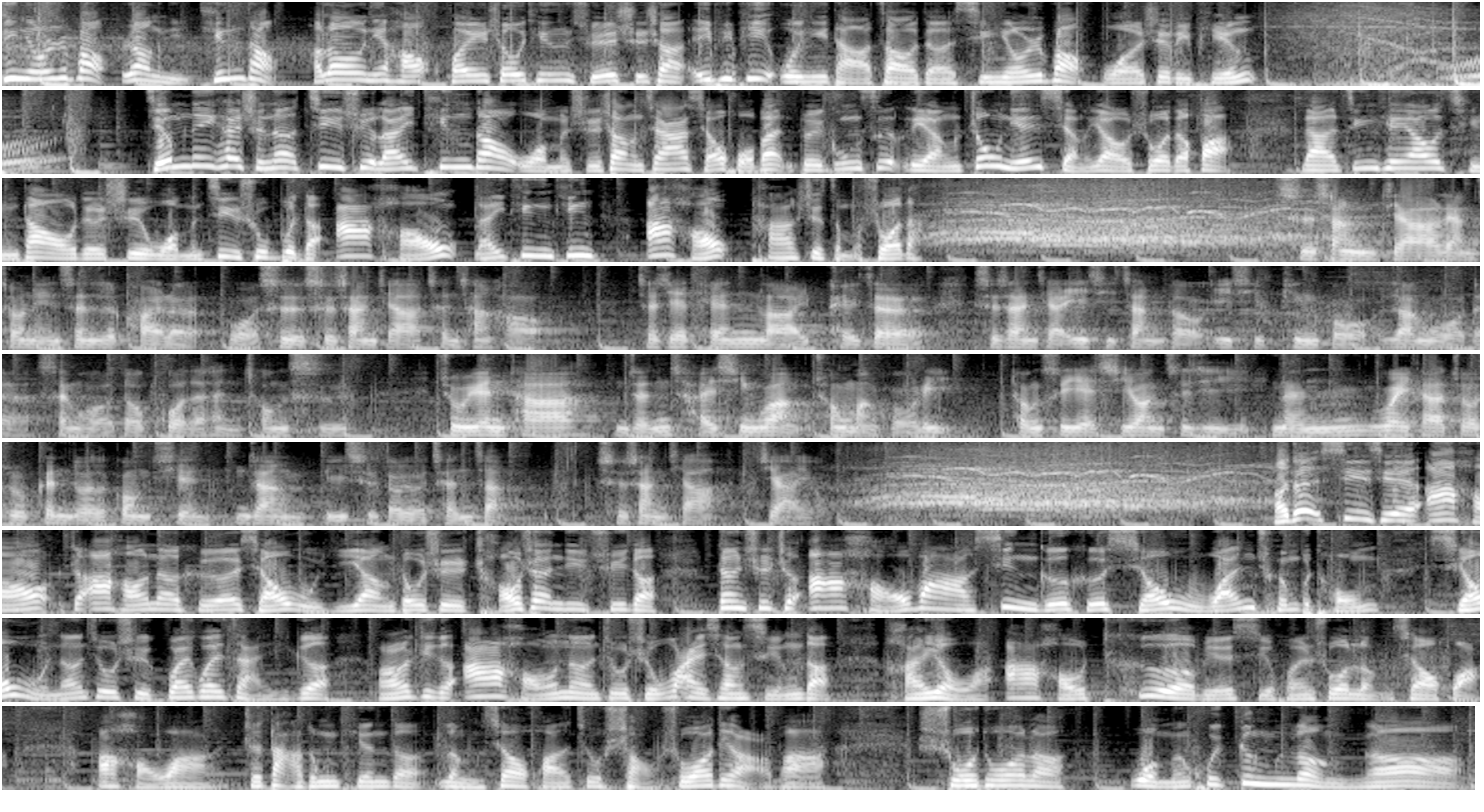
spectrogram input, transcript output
犀牛日报让你听到。Hello，你好，欢迎收听学时尚 APP 为你打造的犀牛日报，我是李平。节目的一开始呢，继续来听到我们时尚家小伙伴对公司两周年想要说的话。那今天邀请到的是我们技术部的阿豪，来听一听阿豪他是怎么说的。时尚家两周年生日快乐！我是时尚家陈昌豪，这些天来陪着时尚家一起战斗，一起拼搏，让我的生活都过得很充实。祝愿他人才兴旺，充满活力。同时，也希望自己能为他做出更多的贡献，让彼此都有成长。时尚家加油！好的，谢谢阿豪。这阿豪呢，和小五一样，都是潮汕地区的。但是这阿豪吧，性格和小五完全不同。小五呢，就是乖乖仔一个，而这个阿豪呢，就是外向型的。还有啊，阿豪特别喜欢说冷笑话。阿豪啊，这大冬天的冷笑话就少说点儿吧。说多了，我们会更冷啊。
